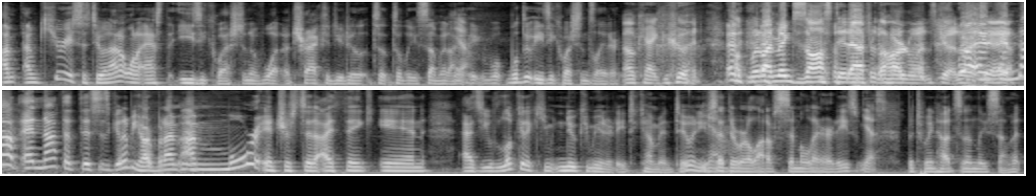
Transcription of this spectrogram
I'm, I'm curious as to, and I don't want to ask the easy question of what attracted you to, to, to Lee Summit. Yeah. I, we'll, we'll do easy questions later. Okay, good. and, when I'm exhausted after the hard ones, good. Well, right, and, yeah, yeah. not and not that this is going to be hard, but I'm I'm more interested. I think in as you look at a com- new community to come into, and you said there were a lot of similarities Yes. between Hudson and Lee Summit.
